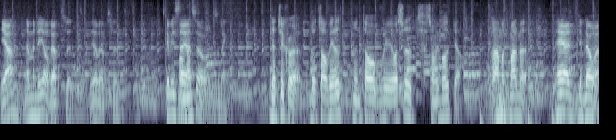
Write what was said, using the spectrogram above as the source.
Ja, nej men det gör vi absolut. Det gör vi absolut. Ska vi säga men- så så länge? Det tycker jag. Då tar vi, ut, tar vi oss ut som vi brukar. Framåt Malmö. Hej, det blåa.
